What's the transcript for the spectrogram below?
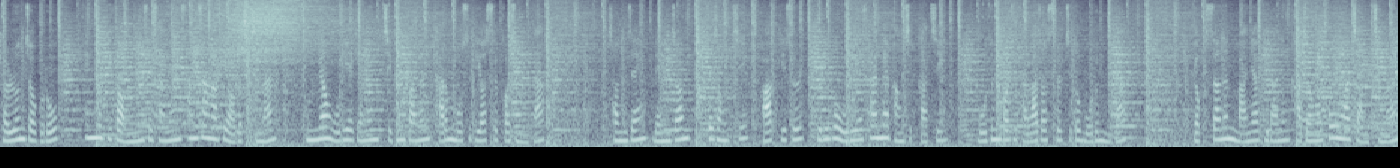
결론적으로 핵무기가 없는 세상은 상상하기 어렵지만 분명 우리에게는 지금과는 다른 모습이었을 것입니다. 전쟁, 냉전, 국제정치, 과학기술, 그리고 우리의 삶의 방식까지 모든 것이 달라졌을지도 모릅니다. 역사는 만약이라는 가정을 허용하지 않지만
